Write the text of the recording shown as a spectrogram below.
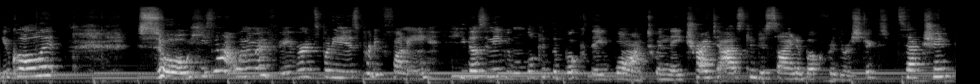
you call it. So he's not one of my favorites, but he is pretty funny. He doesn't even look at the book they want when they try to ask him to sign a book for the restricted section,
